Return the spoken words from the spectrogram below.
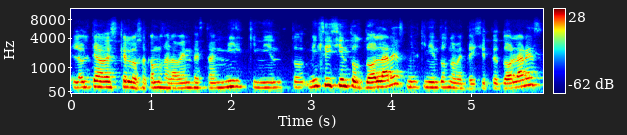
la última vez que lo sacamos a la venta está en 1.500, 1.600 dólares, 1.597 dólares.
